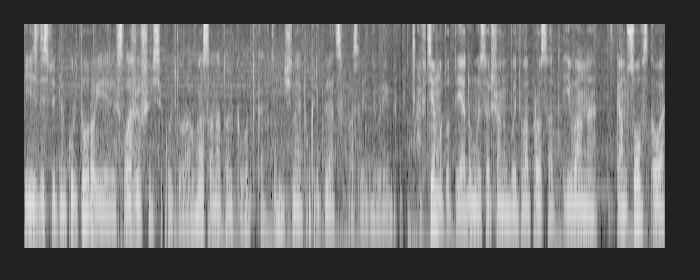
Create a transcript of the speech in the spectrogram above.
есть действительно культура и сложившаяся культура, а у нас она только вот как-то начинает укрепляться в последнее время. В тему тут, я думаю, совершенно будет вопрос от Ивана Комсовского,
